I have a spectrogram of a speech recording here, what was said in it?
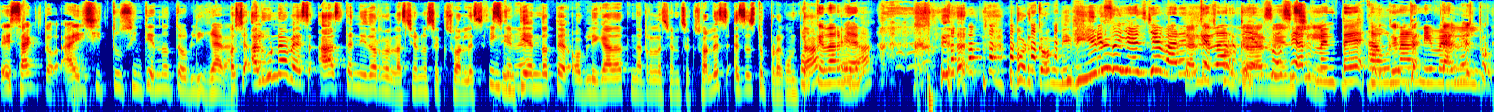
Exacto, ahí sí tú sintiéndote obligada. O sea, ¿alguna vez has tenido relaciones sexuales Sin querer. sintiéndote obligada a tener relaciones sexuales? ¿Esa es tu pregunta? Por quedar bien. ¿Era? ¿Por convivir? Eso ya es llevar Tal el quedar por bien quedar bien, sí. socialmente a un nivel. Tal vez por-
